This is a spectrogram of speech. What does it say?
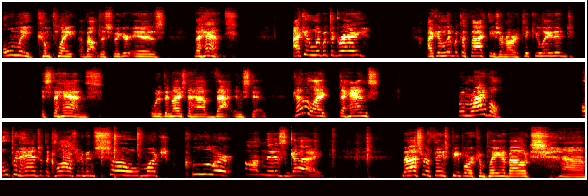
only complaint about this figure is the hands. I can live with the gray. I can live with the fact these are not articulated. It's the hands. It would have been nice to have that instead. Kind of like the hands from Rival. Open hands with the claws would have been so much cooler on this guy. Now, that's the things people are complaining about. Uh,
